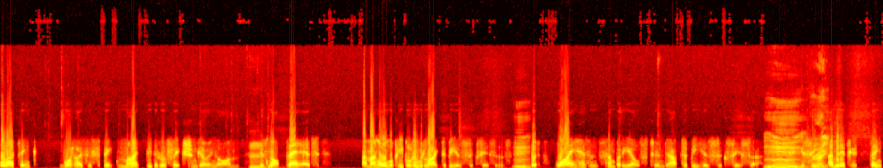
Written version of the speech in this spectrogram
well, I think what I suspect might be the reflection going on hmm. is not that among all the people who would like to be his successors, hmm. but why hasn't somebody else turned out to be his successor? Mm, You see, right. I mean, if you think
